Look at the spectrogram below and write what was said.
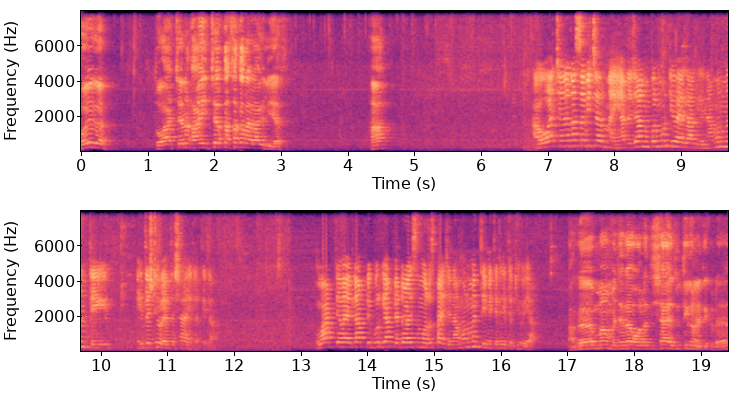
होय ग. तू अचानक हा विचार कसा करायला लागली यास हा? अहो अचानक असा विचार नाही. आता जानू पण मोठी व्हायला लागली ना म्हणून म्हणते इथंच ठेवूया आता शाळेला तिला. वाटते व्हायला आपली मुलगी आपल्या डोळ्यासमोरच पाहिजे ना म्हणून म्हणते मी तिला इथं ठेवूया. अगं मामाच्या गावाला ती शाळेत होती का नाही तिकडं?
